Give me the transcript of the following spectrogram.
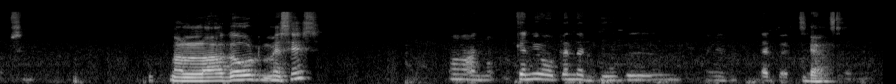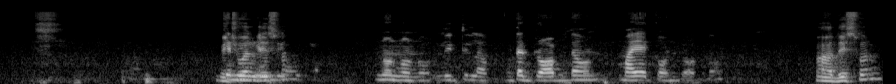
option. Now logout message. Ah, no. Can you open that Google? I mean that website. Yeah. Which Can you one? little? No, no, no. Little up. The drop down. My account drop down. Ah, this one.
